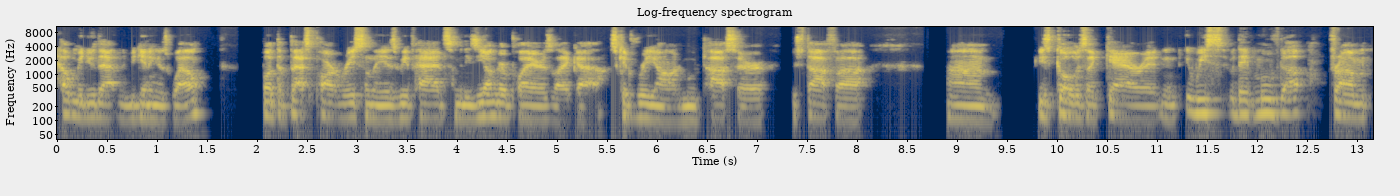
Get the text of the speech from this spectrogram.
helped me do that in the beginning as well. But the best part recently is we've had some of these younger players like uh, Skid Rion, Muntasser, Mustafa, um, these goals like Garrett, and we they've moved up from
